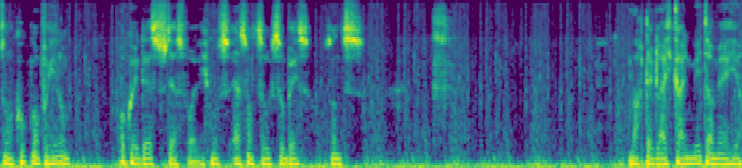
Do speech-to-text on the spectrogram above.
So, mal gucken, ob wir hier noch Okay, der ist, der ist voll. Ich muss erstmal zurück zur Base, sonst macht er gleich keinen Meter mehr hier.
